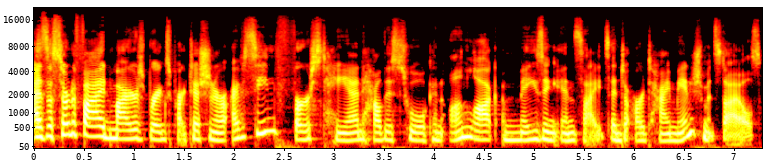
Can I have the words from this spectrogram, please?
As a certified Myers Briggs practitioner, I've seen firsthand how this tool can unlock amazing insights into our time management styles.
